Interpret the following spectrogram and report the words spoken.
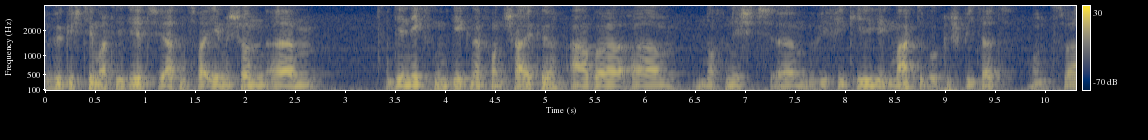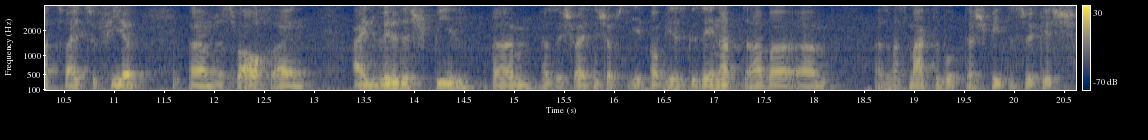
wirklich thematisiert. Wir hatten zwar eben schon ähm, den nächsten Gegner von Schalke, aber ähm, noch nicht, ähm, wie viel Kiel gegen Magdeburg gespielt hat. Und zwar 2 zu 4. Ähm, das war auch ein, ein wildes Spiel. Ähm, also ich weiß nicht, ob ihr es gesehen habt, aber ähm, also was Magdeburg da spielt, ist wirklich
